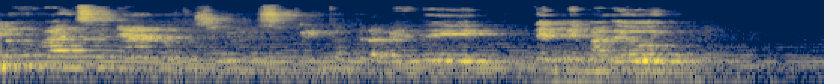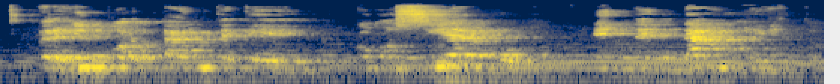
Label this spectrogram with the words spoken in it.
nos va a enseñar nuestro Señor Jesucristo a través de, del tema de hoy. Pero es importante que como siervo entendamos esto.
